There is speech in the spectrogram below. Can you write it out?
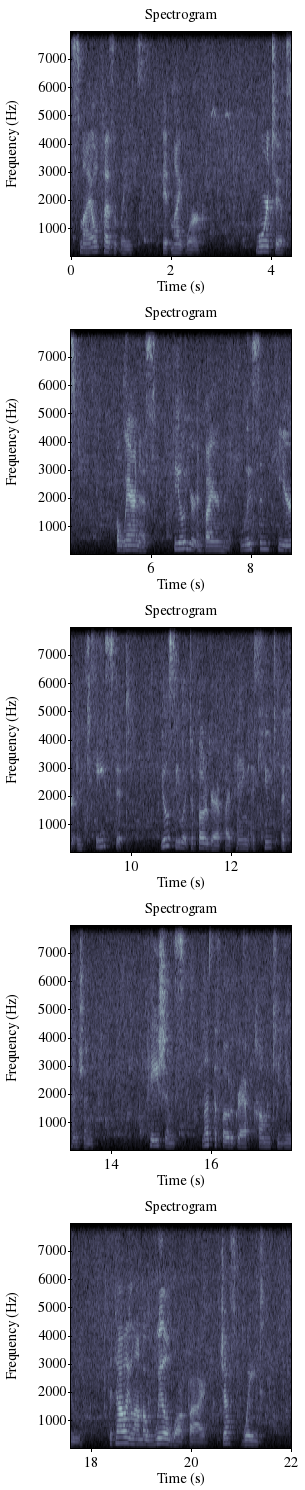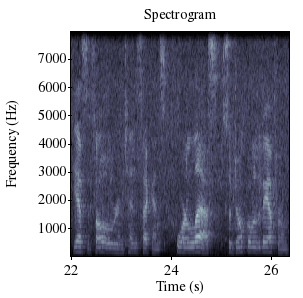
Smile pleasantly. It might work. More tips. Awareness. Feel your environment. Listen, hear, and taste it. You'll see what to photograph by paying acute attention. Patience. Let the photograph come to you. The Dalai Lama will walk by. Just wait. Yes, it's all over in 10 seconds or less, so don't go to the bathroom.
